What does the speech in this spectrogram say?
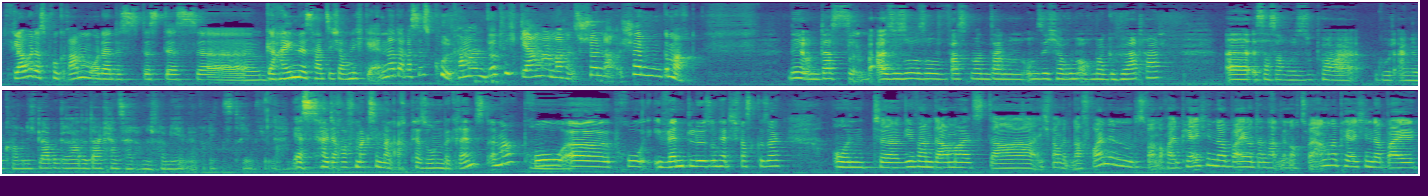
ich glaube, das Programm oder das, das, das äh, Geheimnis hat sich auch nicht geändert. Aber es ist cool. Kann man wirklich gern mal machen. Ist schön, schön gemacht. Nee, und das, also so, so, was man dann um sich herum auch mal gehört hat, äh, ist das auch super gut angekommen. Und ich glaube, gerade da kannst du halt auch mit Familien einfach extrem viel machen. Ja, es ist halt auch auf maximal acht Personen begrenzt immer pro, mhm. äh, pro Eventlösung, hätte ich fast gesagt. Und äh, wir waren damals da, ich war mit einer Freundin und es war noch ein Pärchen dabei und dann hatten wir noch zwei andere Pärchen dabei.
